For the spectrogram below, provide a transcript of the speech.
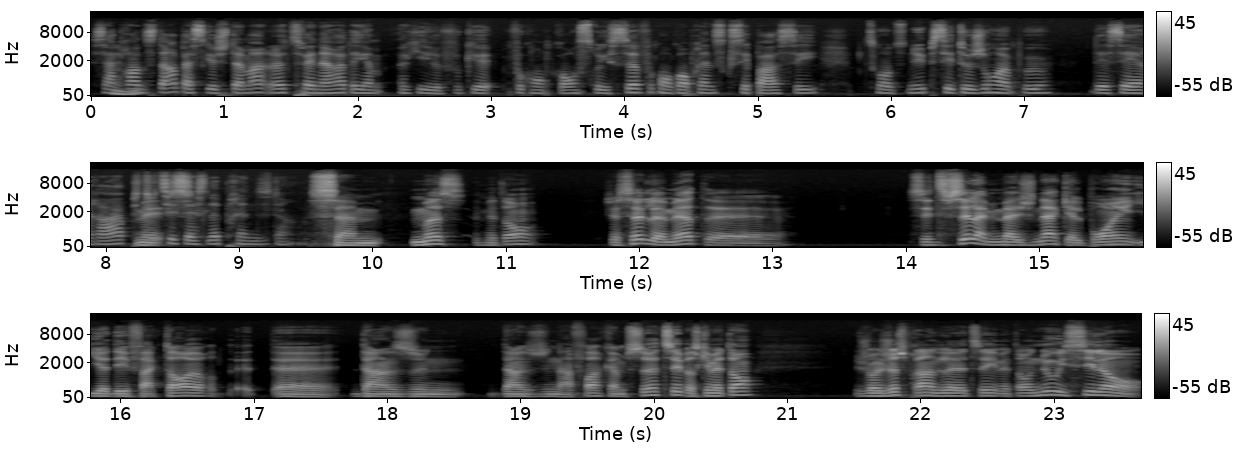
Ça prend du temps parce que justement, là, tu fais une erreur, t'es comme, OK, il faut que- faut qu'on construise ça, il faut qu'on comprenne ce qui s'est passé, puis tu continues, puis c'est toujours un peu d'essai-erreur, puis Mais toutes ces tests-là prennent du temps. Ça, moi, mettons, j'essaie de le mettre. euh, c'est difficile à m'imaginer à quel point il y a des facteurs euh, dans, une, dans une affaire comme ça, tu sais, parce que, mettons, je vais juste prendre, là, tu sais, mettons, nous, ici, là, on,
